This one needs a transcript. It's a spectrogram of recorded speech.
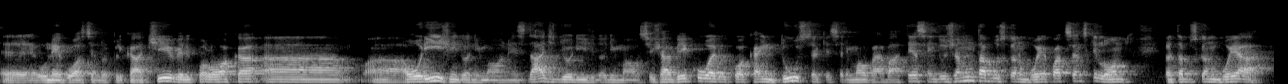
é, o negócio dentro do aplicativo, ele coloca a, a origem do animal, né? a cidade de origem do animal. Você já vê com a indústria que esse animal vai abater, essa indústria já não está buscando boi a 400 quilômetros, ela está buscando boi a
